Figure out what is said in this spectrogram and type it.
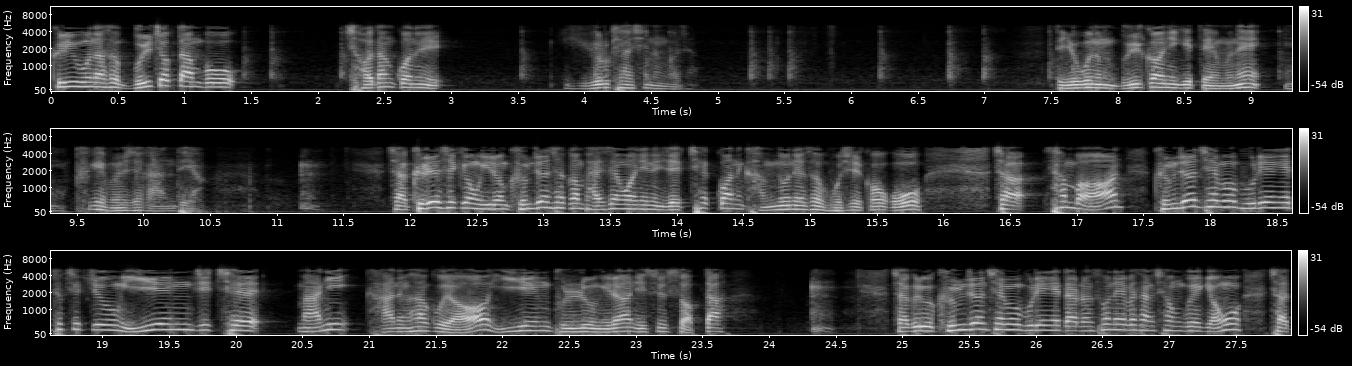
그리고 나서 물적 담보 저당권을 이렇게 하시는 거죠. 근데 요거는 물건이기 때문에 예, 크게 문제가 안 돼요. 자, 그랬을 경우 이런 금전채권 발생 원인은 이제 채권 강론에서 보실 거고, 자, 3번. 금전채무 불이행의 특징 중 이행지체만이 가능하고요. 이행불능이란 있을 수 없다. 자, 그리고 금전채무 불이행에 따른 손해배상 청구의 경우, 자,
